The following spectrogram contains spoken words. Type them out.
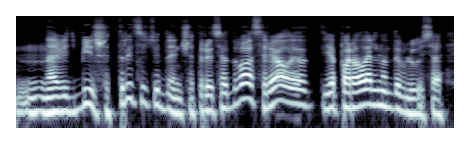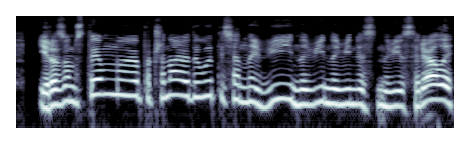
навіть більше 31 чи 32 серіали я паралельно дивлюся. І разом з тим е, починаю дивитися нові, нові, нові нові серіали.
